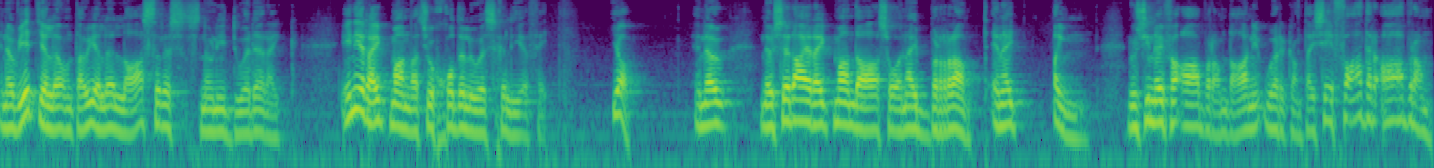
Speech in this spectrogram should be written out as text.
En nou weet julle, onthou julle Lazarus is nou nie doderyk en die ryk man wat so goddeloos geleef het. Ja. En nou nou sit daai ryk man daarso en hy brand en hy pyn. Nou sien hy vir Abraham daar aan die oorkant. Hy sê: "Vader Abraham,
